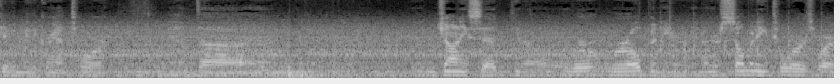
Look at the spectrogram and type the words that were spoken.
giving me the grand tour. And, uh, and Johnny said, you know, we're we're open here. You know, there's so many tours where,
